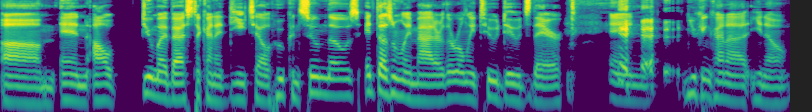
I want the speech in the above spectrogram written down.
um, and I'll do my best to kind of detail who consumed those. It doesn't really matter. There were only two dudes there, and you can kind of you know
